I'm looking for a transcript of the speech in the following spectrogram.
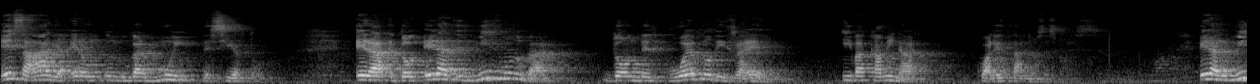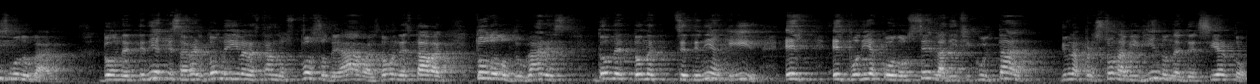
Esa área era un, lugar muy desierto. Era, era el mismo lugar donde el pueblo de Israel iba a caminar 40 años después. Era el mismo lugar donde tenía que saber dónde iban a estar los pozos de aguas, dónde estaban todos los lugares, dónde, dónde se tenían que ir. Él, él podía conocer la dificultad de una persona viviendo en el desierto.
